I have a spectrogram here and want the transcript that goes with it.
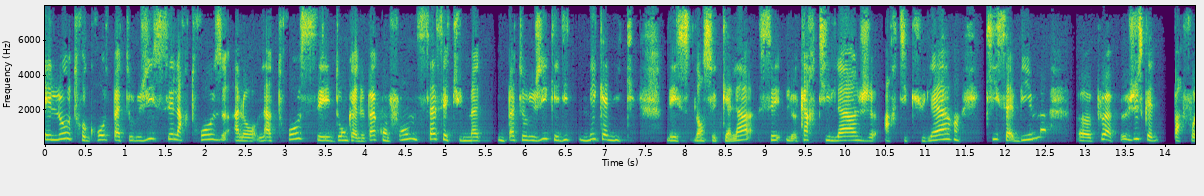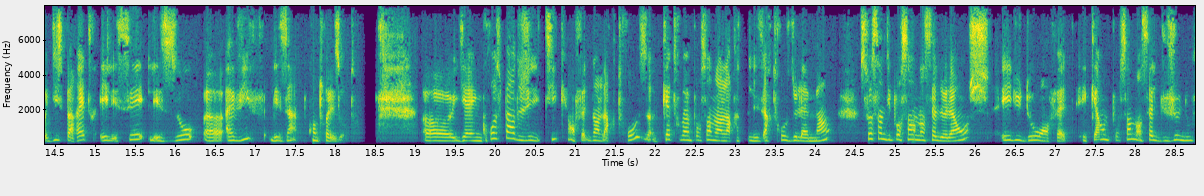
Et l'autre grosse pathologie, c'est l'arthrose. Alors, l'arthrose, c'est donc à ne pas confondre. Ça, c'est une, pathologie qui est dite mécanique. Mais dans ce cas-là, c'est le cartilage articulaire qui s'abîme euh, peu à peu jusqu'à parfois disparaître et laisser les os euh, à vif les uns contre les autres. Euh, il y a une grosse part de génétique en fait dans l'arthrose, 80% dans les arthroses de la main, 70% dans celle de la hanche et du dos en fait, et 40% dans celle du genou.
